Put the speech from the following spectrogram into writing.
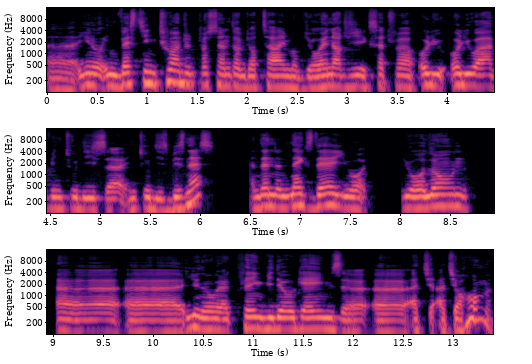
Uh, you know, investing 200% of your time, of your energy, etc. All you all you have into this uh, into this business, and then the next day you're you're alone uh, uh, you know, like playing video games uh, at at your home.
